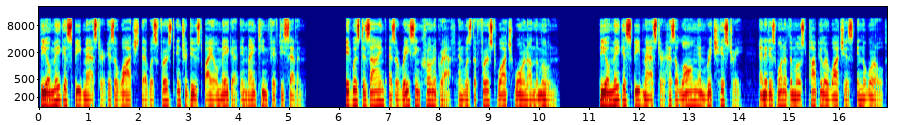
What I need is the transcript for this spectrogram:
The Omega Speedmaster is a watch that was first introduced by Omega in 1957. It was designed as a racing chronograph and was the first watch worn on the moon. The Omega Speedmaster has a long and rich history, and it is one of the most popular watches in the world.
